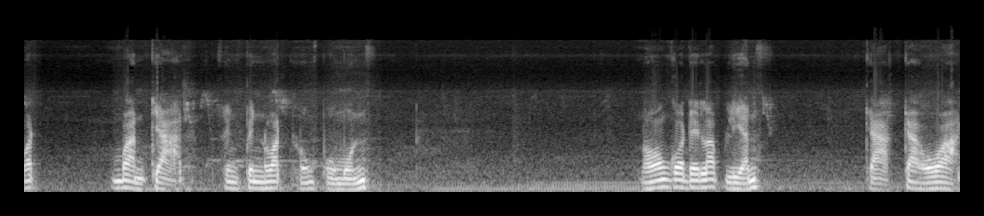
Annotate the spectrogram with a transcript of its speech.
วัดบ้านจาด ซึ่งเป็นวัดหลวงปู่หมุน น้องก็ได้รับเหรียญจากเจ้าวาส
